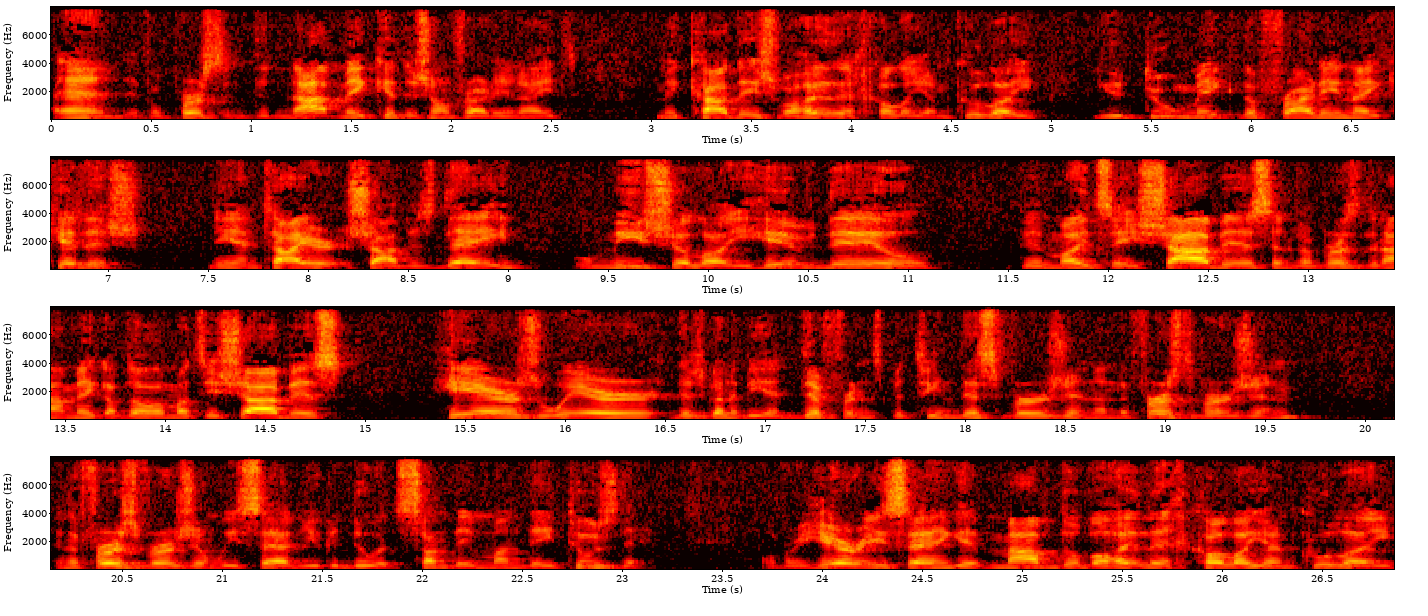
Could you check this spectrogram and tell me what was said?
And if a person did not make Kiddush on Friday night, Mekadesh v'hoylech kol kulay, you do make the Friday night Kiddush the entire Shabbos day. Umisha loy hivdil b'motzei Shabbos, and if a person did not make Havdalah Motzei Shabbos, here's where there's going to be a difference between this version and the first version. In the first version, we said you could do it Sunday, Monday, Tuesday. Over here, he's saying it mavdu b'hoylech kol kulay.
